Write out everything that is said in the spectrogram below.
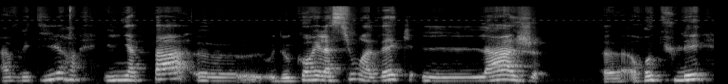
À vrai dire, il n'y a pas de corrélation avec l'âge euh, reculer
